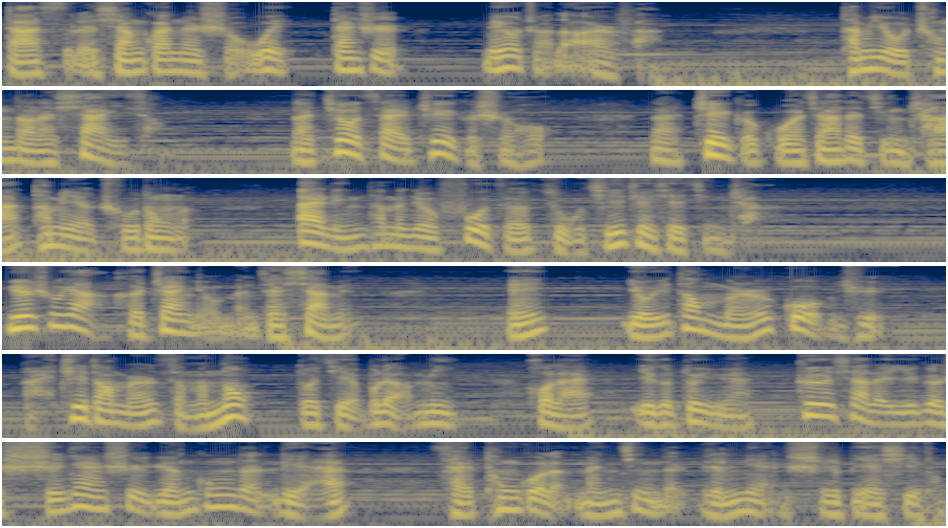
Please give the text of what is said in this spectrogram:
打死了相关的守卫，但是没有找到阿尔法。他们又冲到了下一层。那就在这个时候，那这个国家的警察他们也出动了，艾琳他们就负责阻击这些警察。约书亚和战友们在下面，哎，有一道门过不去，哎，这道门怎么弄都解不了密。后来，一个队员割下了一个实验室员工的脸，才通过了门禁的人脸识别系统，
